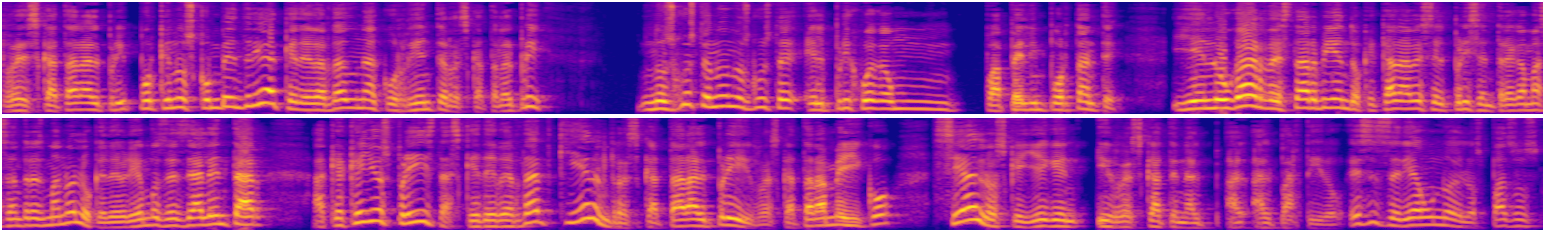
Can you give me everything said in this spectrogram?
rescatar al PRI, porque nos convendría que de verdad una corriente rescatara al PRI. Nos guste o no nos guste, el PRI juega un papel importante. Y en lugar de estar viendo que cada vez el PRI se entrega más a Andrés Manuel, lo que deberíamos es de alentar a que aquellos priistas que de verdad quieren rescatar al PRI, rescatar a México, sean los que lleguen y rescaten al, al partido. Ese sería uno de los pasos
